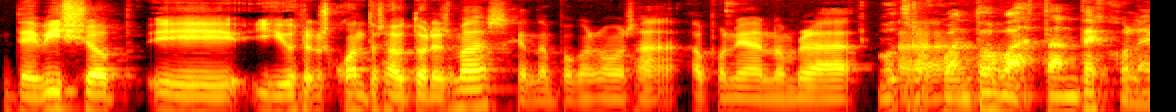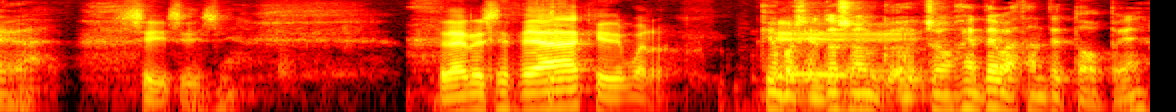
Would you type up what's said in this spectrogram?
de Bishop y, unos cuantos autores más, que tampoco nos vamos a, poner a nombrar. Otros cuantos, bastantes colegas. Sí, sí, sí. De la NSCA, que bueno. Que por cierto son, eh, son gente bastante top, ¿eh?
